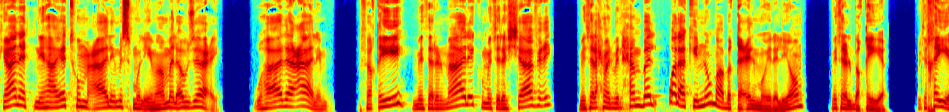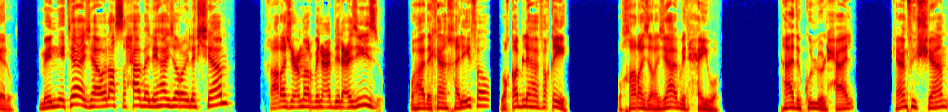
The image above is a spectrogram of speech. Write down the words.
كانت نهايتهم عالم اسمه الإمام الأوزاعي. وهذا عالم فقيه مثل المالك ومثل الشافعي مثل أحمد بن حنبل ولكنه ما بقي علمه إلى اليوم مثل البقية. وتخيلوا من نتاج هؤلاء الصحابة اللي هاجروا إلى الشام خرج عمر بن عبد العزيز وهذا كان خليفة وقبلها فقيه. وخرج رجاء بن حيوة. هذا كله الحال كان في الشام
